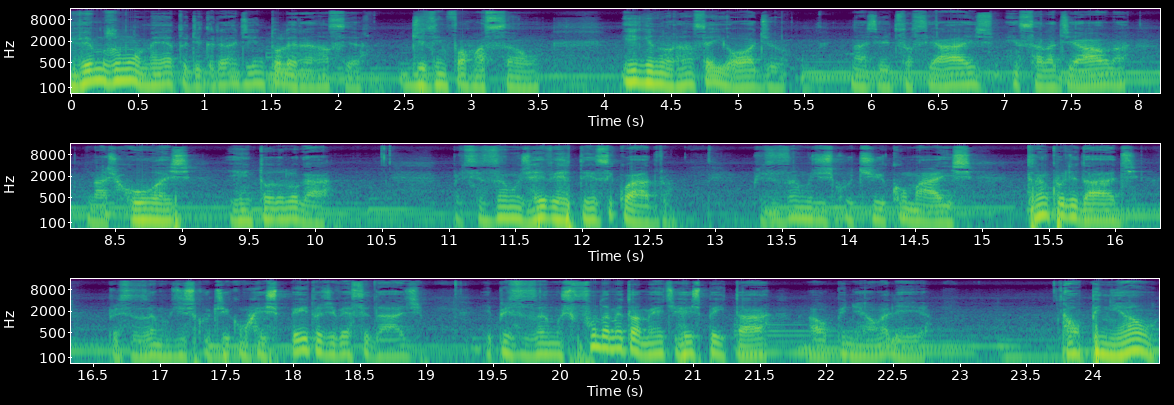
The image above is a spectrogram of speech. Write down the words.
Vivemos um momento de grande intolerância, desinformação, ignorância e ódio nas redes sociais, em sala de aula, nas ruas e em todo lugar. Precisamos reverter esse quadro. Precisamos discutir com mais tranquilidade, precisamos discutir com respeito à diversidade e precisamos fundamentalmente respeitar a opinião alheia. A opinião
